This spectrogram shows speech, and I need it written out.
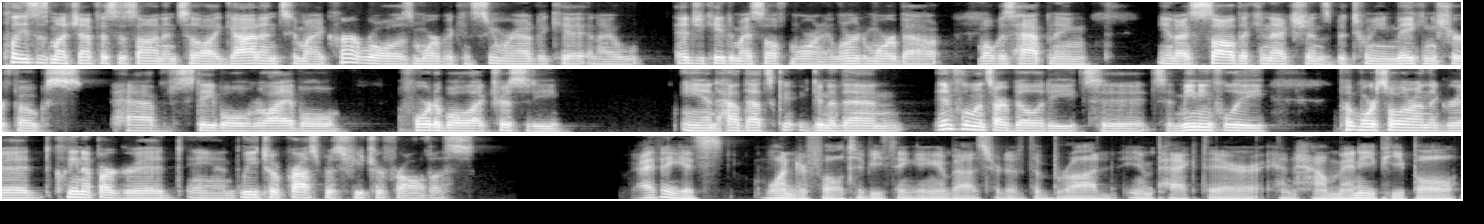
place as much emphasis on until I got into my current role as more of a consumer advocate and I educated myself more and I learned more about what was happening. And I saw the connections between making sure folks have stable, reliable, affordable electricity and how that's going to then influence our ability to, to meaningfully put more solar on the grid, clean up our grid, and lead to a prosperous future for all of us. I think it's wonderful to be thinking about sort of the broad impact there and how many people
